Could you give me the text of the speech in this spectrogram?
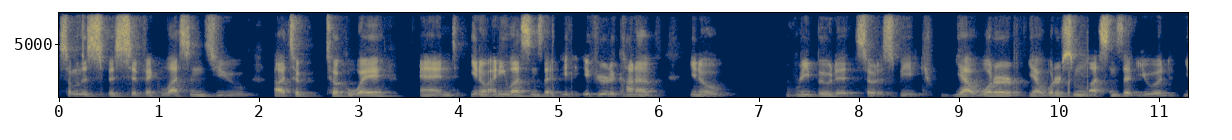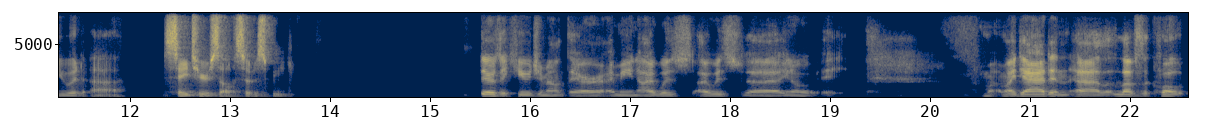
some of the specific lessons you uh, took took away and you know any lessons that if, if you were to kind of you know reboot it so to speak yeah what are yeah what are some lessons that you would you would uh, say to yourself so to speak? There's a huge amount there. I mean i was i was uh, you know my dad and uh, loves the quote.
